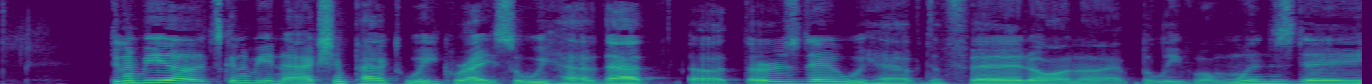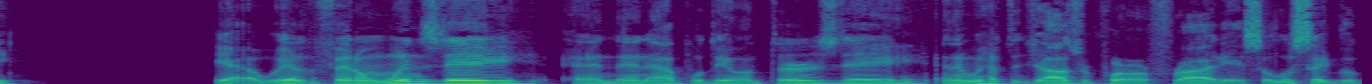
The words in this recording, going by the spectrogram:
it's gonna be a it's gonna be an action packed week, right? So we have that uh, Thursday. We have the Fed on uh, I believe on Wednesday. Yeah, we have the Fed on Wednesday, and then Apple Day on Thursday, and then we have the jobs report on Friday. So it looks like the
